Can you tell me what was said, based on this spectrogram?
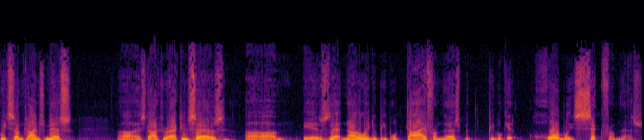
we sometimes miss, uh, as Dr. Acton says, um, is that not only do people die from this, but people get horribly sick from this.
